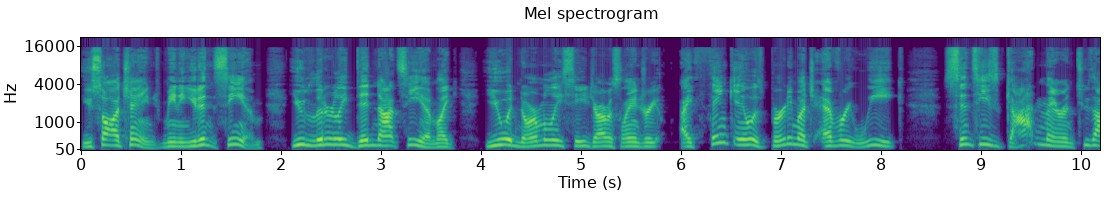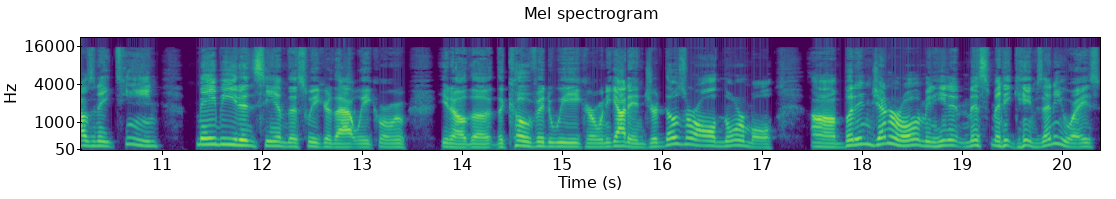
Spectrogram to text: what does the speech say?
you saw a change, meaning you didn't see him. You literally did not see him. Like you would normally see Jarvis Landry. I think it was pretty much every week since he's gotten there in 2018 maybe you didn't see him this week or that week or you know the the covid week or when he got injured those are all normal uh, but in general i mean he didn't miss many games anyways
